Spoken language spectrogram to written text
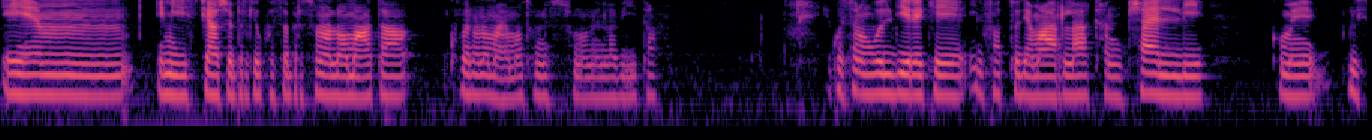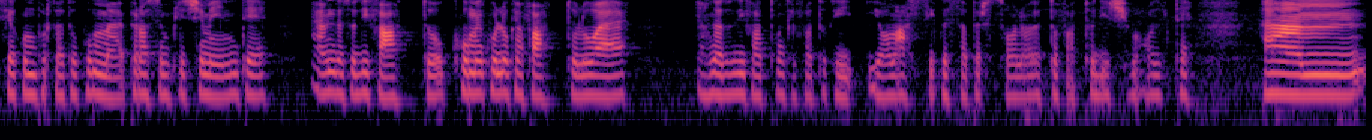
E, um, e mi dispiace perché questa persona l'ho amata come non ho mai amato nessuno nella vita. E questo non vuol dire che il fatto di amarla cancelli come lui si è comportato con me, però semplicemente è un dato di fatto, come quello che ha fatto lo è, è un dato di fatto anche il fatto che io amassi questa persona, ho detto fatto dieci volte. Um,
